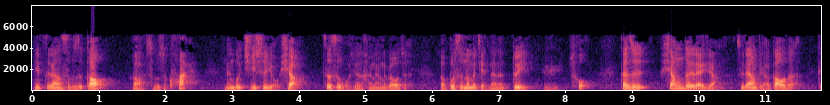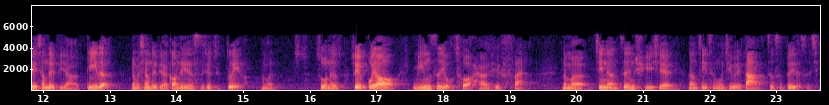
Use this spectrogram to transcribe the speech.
你质量是不是高啊？是不是快？能够及时有效？这是我觉得衡量的标准，而不是那么简单的对与错。但是相对来讲，质量比较高的。跟相对比较低的，那么相对比较高那件事就是对了。那么做那个，所以不要明知有错还要去犯，那么尽量争取一些让自己成功机会大了，这是对的事情。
